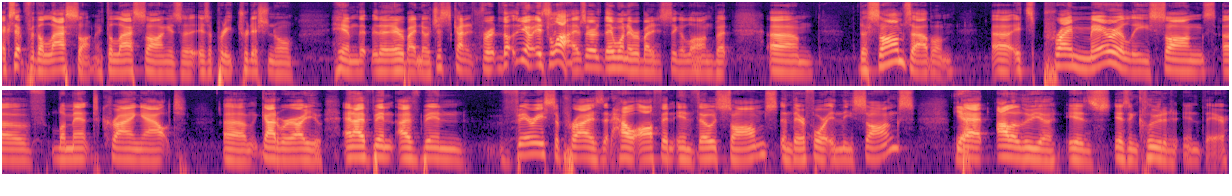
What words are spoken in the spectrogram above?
except for the last song, like the last song is a is a pretty traditional hymn that, that everybody knows. Just kind of for you know, it's live, so they want everybody to sing along. But um, the Psalms album. uh, it's primarily songs of lament, crying out, um, "God, where are you?" And I've been I've been very surprised at how often in those psalms and therefore in these songs Yeah. that Alleluia is is included in there.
